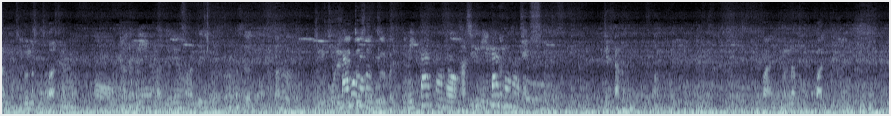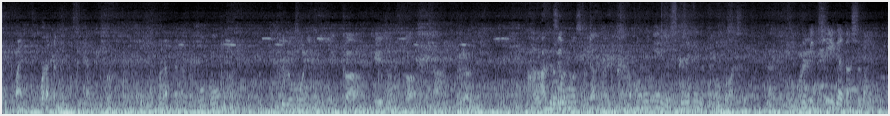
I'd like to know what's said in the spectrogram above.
あの、自分のスポーツあるあアグリエン、アグリエンはあるでしょそれのスパン俺レッドサンズ入ってる三田園、三田園です。まあ、いろんなとこあって、まあ、ここだったらどこ好きなんだけど、ここだったら、ここ、黒森ミニか軽トかクラブ。あ安全も好きなんだ黒森ミニに好かれてんだったら、本当マジで。これ T が出すのに。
